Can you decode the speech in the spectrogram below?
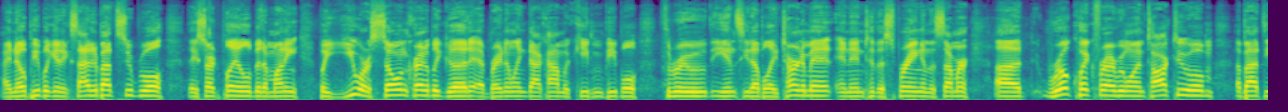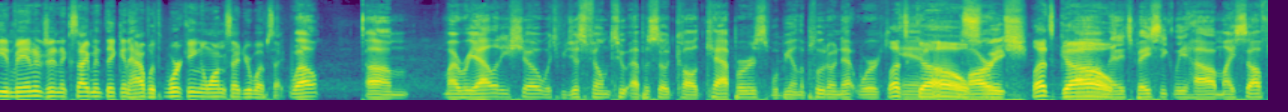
I know people get excited about the Super Bowl. They start to play a little bit of money, but you are so incredibly good at BrandonLang.com with keeping people through the NCAA tournament and into the spring and the summer. Uh, real quick for everyone, talk to them about the advantage and excitement they can have with working alongside your website. Well, um, my reality show, which we just filmed two episodes called Cappers, will be on the Pluto Network. Let's in go. March. Let's go. Um, and it's basically how myself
